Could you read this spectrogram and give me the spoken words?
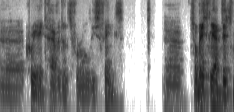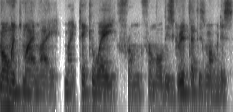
uh, create evidence for all these things. Uh, so basically, at this moment, my my my takeaway from from all this grid at this moment is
